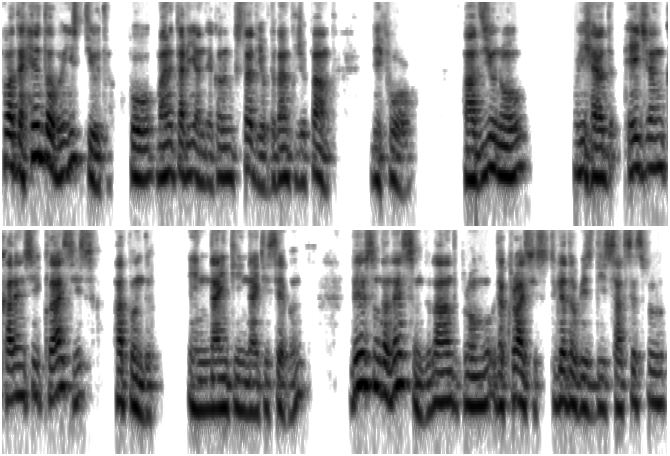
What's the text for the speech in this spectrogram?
who was the head of the Institute for Monetary and Economic Study of the Bank of Japan before. As you know, we had Asian currency crisis happened in 1997 based on the lessons learned from the crisis, together with the successful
